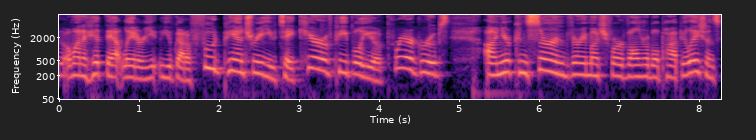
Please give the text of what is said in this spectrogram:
I want to hit that later. You, have got a food pantry. You take care of people. You have prayer groups, uh, and you're concerned very much for vulnerable populations.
